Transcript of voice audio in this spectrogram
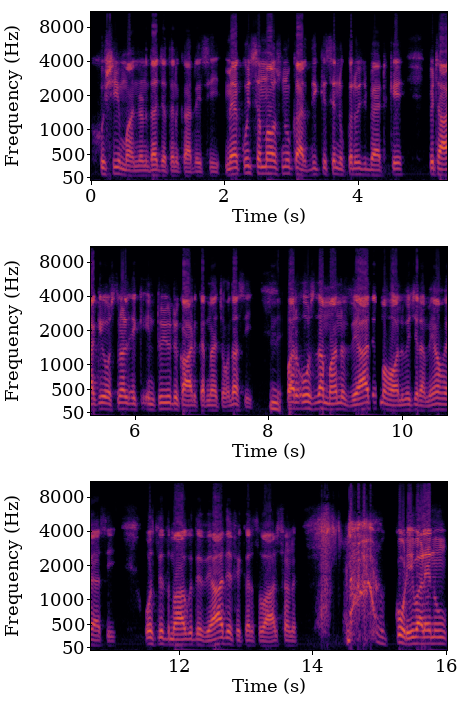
ਖੁਸ਼ੀ ਮਾਣਨ ਦਾ ਯਤਨ ਕਰ ਰਹੀ ਸੀ। ਮੈਂ ਕੁਝ ਸਮਾਂ ਉਸ ਨੂੰ ਘਰ ਦੀ ਕਿਸੇ ਨੁੱਕਰ ਵਿੱਚ ਬੈਠ ਕੇ ਬਿਠਾ ਕੇ ਉਸ ਨਾਲ ਇੱਕ ਇੰਟਰਵਿਊ ਰਿਕਾਰਡ ਕਰਨਾ ਚਾਹੁੰਦਾ ਸੀ। ਪਰ ਉਸ ਦਾ ਮਨ ਵਿਆਹ ਦੇ ਮਾਹੌਲ ਵਿੱਚ ਰਮਿਆ ਹੋਇਆ ਸੀ। ਉਸ ਦੇ ਦਿਮਾਗ ਉਤੇ ਵਿਆਹ ਦੇ ਫਿਕਰ ਸਵਾਰ ਸਨ। ਘੋੜੀ ਵਾਲੇ ਨੂੰ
